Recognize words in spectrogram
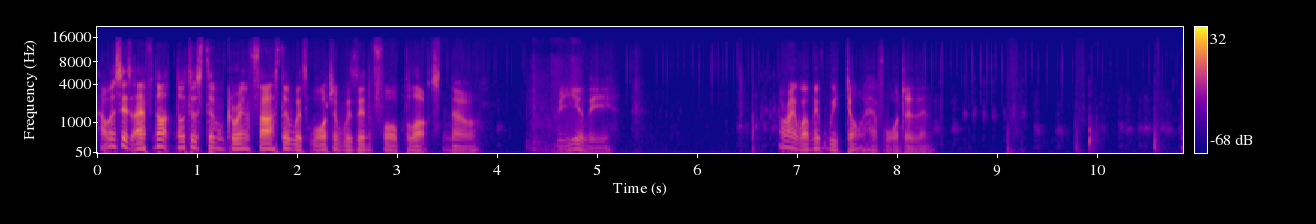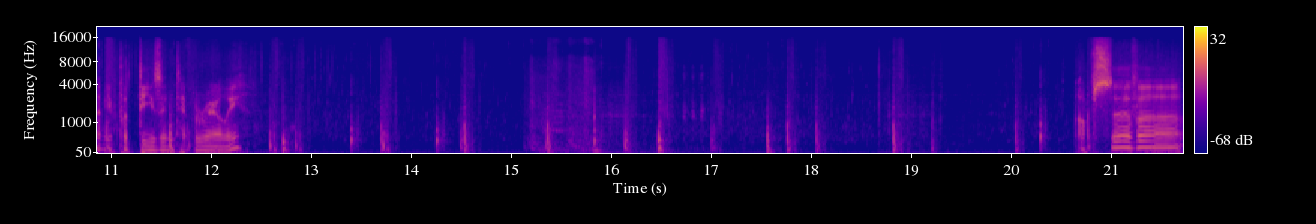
How is this? I have not noticed them growing faster with water within four blocks. No. Really? Alright, well maybe we don't have water then. Let me put these in temporarily. Observer...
